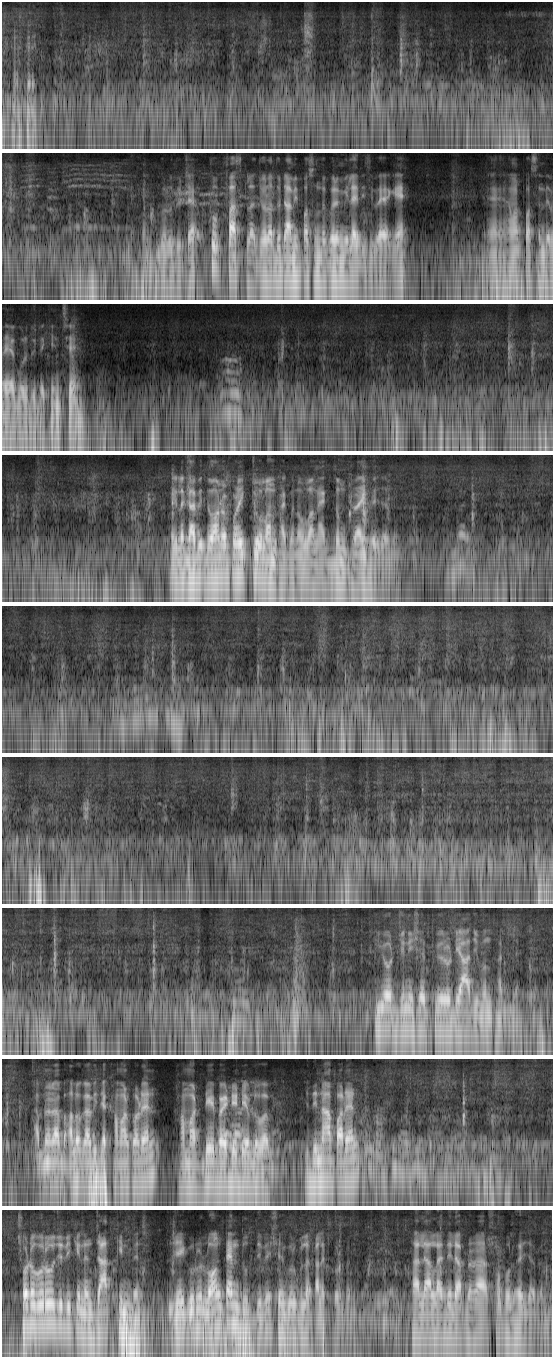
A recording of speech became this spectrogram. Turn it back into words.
গরু দুটা খুব ফার্স্ট ক্লাস জোড়া দুটা আমি পছন্দ করে মিলাই দিছি ভাইয়াকে। হ্যাঁ আমার পছন্দে ভাইয়া গরু দুটা কিনছে। এগুলো গাভী দোয়ানোর পরে একটু ওলান থাকবে না, ওলান একদম ড্রাই হয়ে যাবে। পিওর জিনিসের পিওরিটি আজীবন থাকবে। আপনারা ভালো গাভী দিয়ে খামার করেন, খামার ডে বাই ডে ডেভেলপ হবে। যদি না পারেন ছোট গরু যদি কিনেন, জাত কিনবেন যে গরু লং টাইম দুধ দিবে, সেই গরুগুলো কালেক্ট করবেন। তাহলে আল্লাহ দিলে আপনারা সফল হয়ে যাবেন।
